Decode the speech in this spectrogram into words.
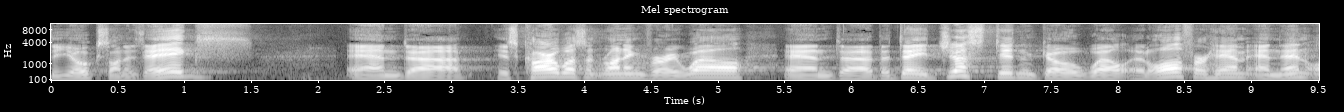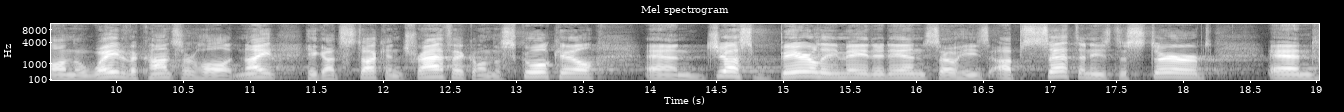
the yolks on his eggs. And uh, his car wasn't running very well. And uh, the day just didn't go well at all for him. And then on the way to the concert hall at night, he got stuck in traffic on the Schuylkill and just barely made it in. So he's upset and he's disturbed. And,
